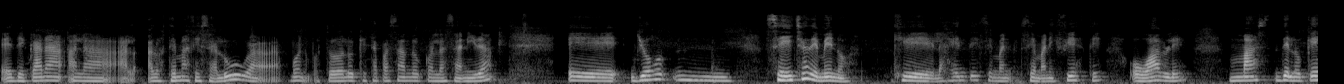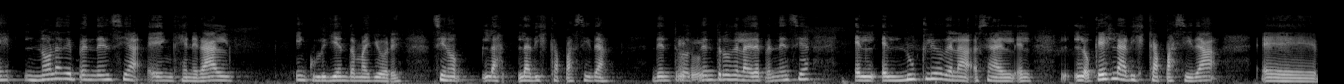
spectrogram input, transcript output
eh, de cara a, la- a- a los temas de salud, a bueno, pues todo lo que está pasando con la sanidad, yo mm, se echa de menos que la gente se, se manifieste o hable más de lo que es no la dependencia en general, incluyendo mayores, sino la, la discapacidad. Dentro, dentro de la dependencia, el, el núcleo de la, o sea, el, el- lo que es la discapacidad eh,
